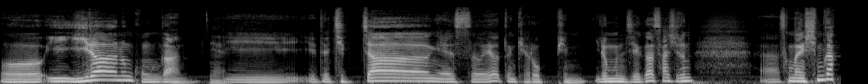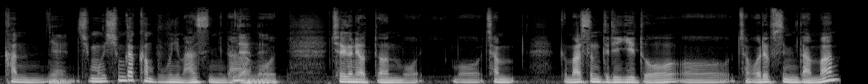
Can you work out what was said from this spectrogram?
어, 이 일하는 공간, 예. 이 직장에서의 어떤 괴롭힘 이런 문제가 사실은 아, 상당히 심각한 예. 심- 심각한 부분이 많습니다. 네네. 뭐 최근에 어떤 뭐 뭐 참 그 말씀드리기도 어, 참 어렵습니다만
